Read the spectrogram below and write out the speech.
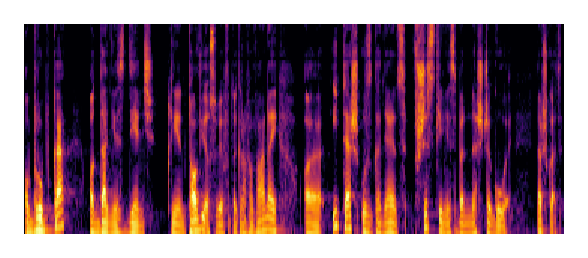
obróbkę, oddanie zdjęć klientowi, osobie fotografowanej e, i też uwzględniając wszystkie niezbędne szczegóły. Na przykład,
